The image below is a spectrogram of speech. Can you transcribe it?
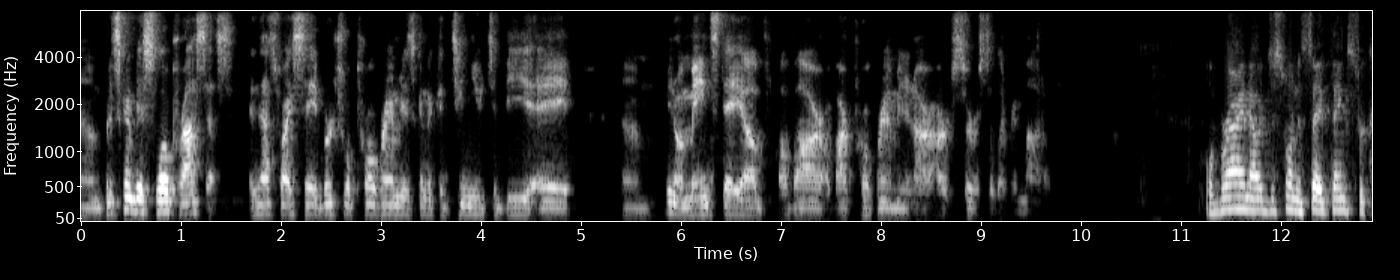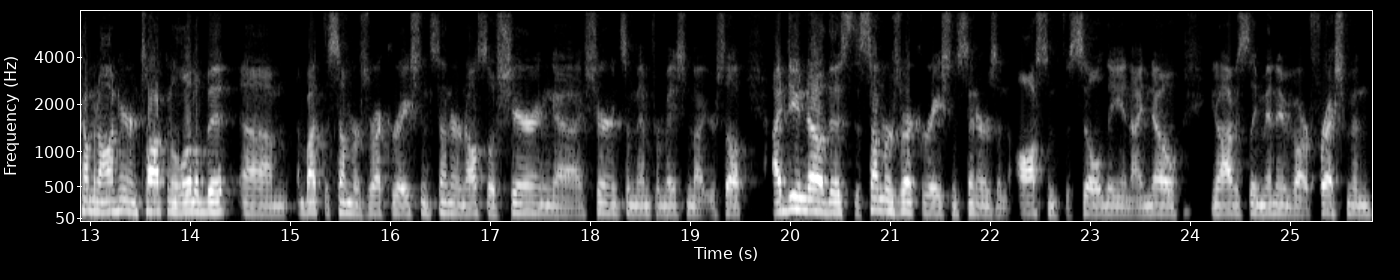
Um, but it's going to be a slow process, and that's why I say virtual programming is going to continue to be a um, you know a mainstay of of our of our programming and our, our service delivery model. Well, Bryan, I would just want to say thanks for coming on here and talking a little bit um, about the Sumers Recreation Center and also sharing uh, sharing some information about yourself. I do know this: the Sumers Recreation Center is an awesome facility, and I know you know obviously many of our freshmen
